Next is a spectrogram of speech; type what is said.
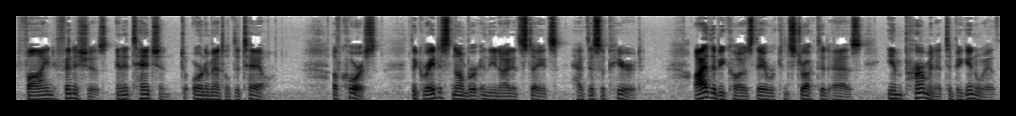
fine finishes and attention to ornamental detail. Of course, the greatest number in the United States have disappeared, either because they were constructed as impermanent to begin with,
